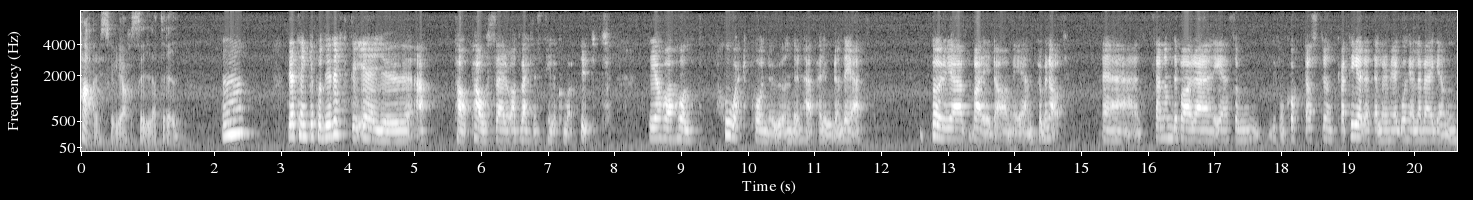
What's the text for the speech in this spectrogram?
här skulle jag säga till dig? Mm. Det jag tänker på direkt det är ju att ta pauser och att verkligen se till att komma ut. Det jag har hållit hårt på nu under den här perioden det är att börja varje dag med en promenad. Eh, sen om det bara är som liksom kortast runt kvarteret eller om jag går hela vägen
